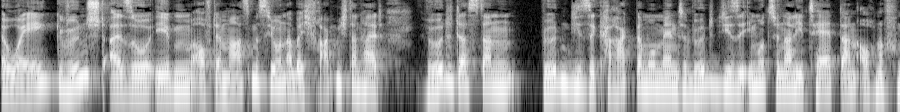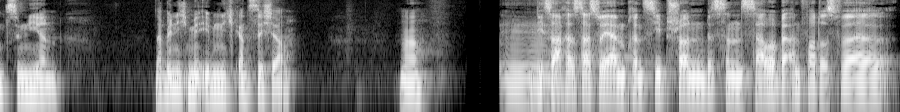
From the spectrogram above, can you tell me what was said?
away gewünscht, also eben auf der Mars-Mission. Aber ich frage mich dann halt, würde das dann, würden diese Charaktermomente, würde diese Emotionalität dann auch noch funktionieren? Da bin ich mir eben nicht ganz sicher. Ne? Die Sache ist, dass du ja im Prinzip schon ein bisschen selber beantwortest, weil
